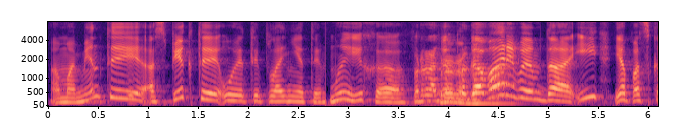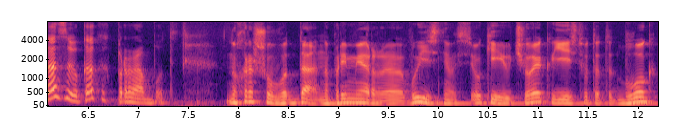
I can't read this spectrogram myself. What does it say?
а, моменты, аспекты у этой планеты, мы их э, проговариваем, да, и я подсказываю, как их проработать. Ну хорошо, вот да, например, э, выяснилось, окей, у человека есть вот этот блок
